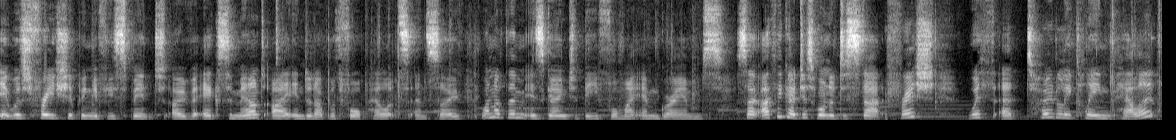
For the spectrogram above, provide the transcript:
it was free shipping if you spent over X amount, I ended up with four palettes, and so one of them is going to be for my M Grahams. So I think I just wanted to start fresh with a totally clean palette,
